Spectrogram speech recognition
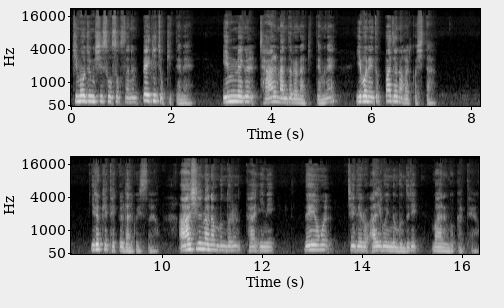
김호중 씨 소속사는 빼기 좋기 때문에 인맥을 잘 만들어 놨기 때문에 이번에도 빠져나갈 것이다. 이렇게 댓글 달고 있어요. 아실 만한 분들은 다 이미 내용을 제대로 알고 있는 분들이 많은 것 같아요.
